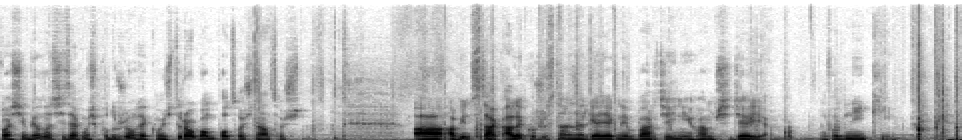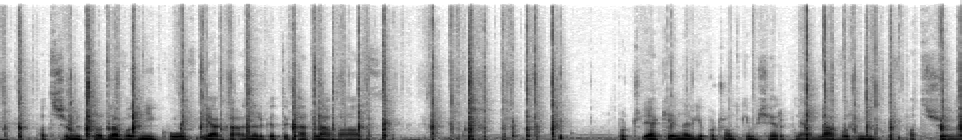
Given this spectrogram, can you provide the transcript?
właśnie wiązać się z jakąś podróżą, z jakąś drogą po coś, na coś. A, a więc tak, ale korzystna energia jak najbardziej, niech Wam się dzieje. Wodniki. Patrzymy co dla wodników, jaka energetyka dla Was. Jakie energie początkiem sierpnia dla wodników patrzymy.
